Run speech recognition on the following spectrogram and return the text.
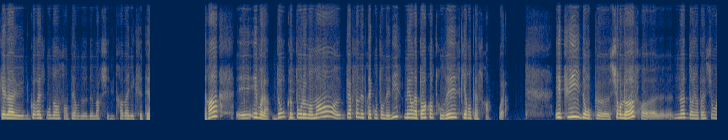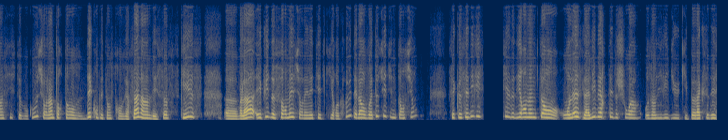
qu'elle a une correspondance en termes de, marché du travail, etc. Et, voilà. Donc pour le moment, personne n'est très content des listes, mais on n'a pas encore trouvé ce qui remplacera. Voilà. Et puis donc euh, sur l'offre, euh, notre d'orientation insiste beaucoup sur l'importance des compétences transversales, hein, les soft skills, euh, voilà, et puis de former sur les métiers qui recrutent. Et là on voit tout de suite une tension, c'est que c'est difficile de dire en même temps, on laisse la liberté de choix aux individus qui peuvent accéder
